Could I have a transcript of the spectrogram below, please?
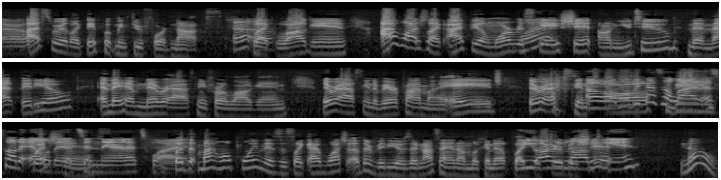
oh. I swear, like they put me through Fort Knox. Uh-oh. Like log in. I watch like I feel more risque What? shit on YouTube than that video, and they have never asked me for a login. They were asking to verify my age. They were asking. Oh well, because a lot. There's a lot of elements in there. That's why. But th- my whole point is, is like I watch other videos. They're not saying I'm looking up Were like you already logged shit. in? No,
